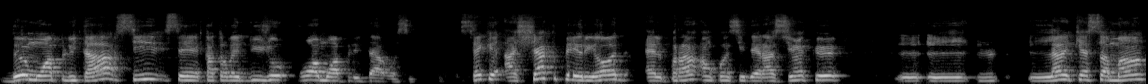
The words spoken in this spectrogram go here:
deux mois plus tard. Si c'est 90 jours, trois mois plus tard aussi. C'est qu'à chaque période, elle prend en considération que l'encaissement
